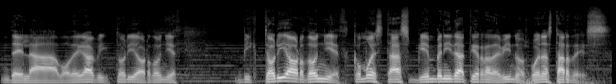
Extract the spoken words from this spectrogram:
de la bodega Victoria Ordóñez. Victoria Ordóñez, ¿cómo estás? Bienvenida a Tierra de Vinos. Buenas tardes.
